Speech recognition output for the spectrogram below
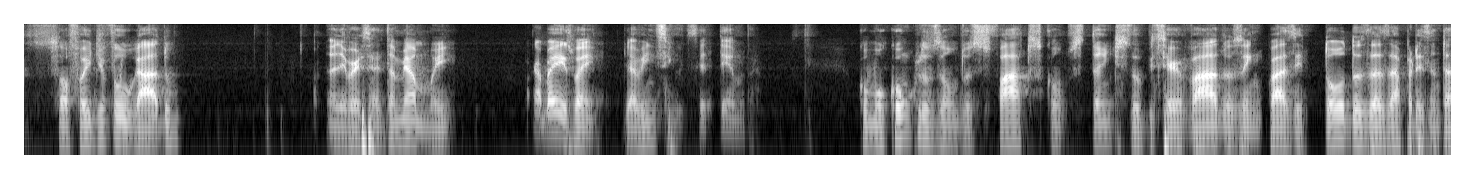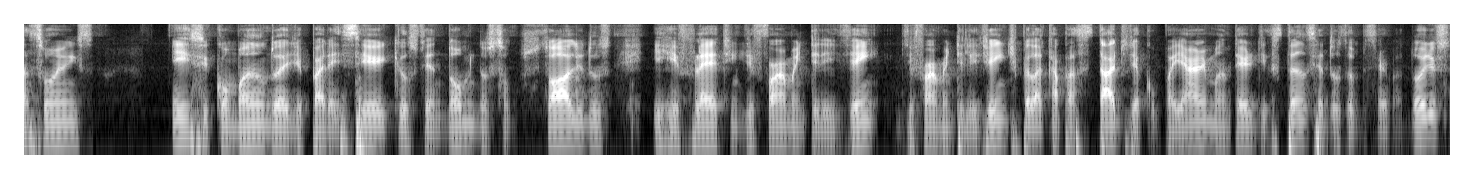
Só foi divulgado no aniversário da minha mãe. Parabéns, mãe. Dia 25 de setembro. Como conclusão dos fatos constantes observados em quase todas as apresentações, esse comando é de parecer que os fenômenos são sólidos e refletem de forma, inteligente, de forma inteligente pela capacidade de acompanhar e manter distância dos observadores,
